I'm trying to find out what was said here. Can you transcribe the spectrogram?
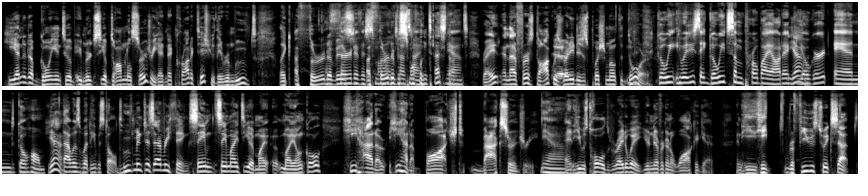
He ended up going into emergency abdominal surgery. He had necrotic tissue. They removed like a third a of his third of his a small third intestine. of his small intestines, yeah. right? And that first doc was yeah. ready to just push him out the door. go eat. What did he say? Go eat some probiotic yogurt and go home. Yeah, that was what he was told. Movement is everything. Same same idea. My my uncle he had a he had a botched back surgery. Yeah, and he was told right away, you're never going to walk again and he he refused to accept.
